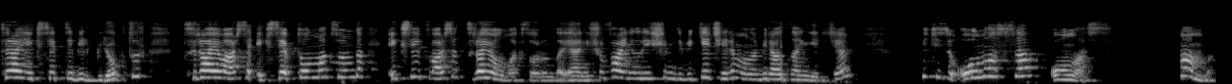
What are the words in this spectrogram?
Try accept de bir bloktur. Try varsa accept olmak zorunda. Accept varsa try olmak zorunda. Yani şu final'ı şimdi bir geçelim. Ona birazdan geleceğim. İkisi olmazsa olmaz. Tamam mı?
